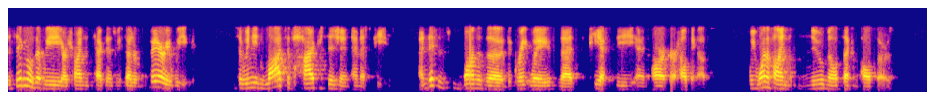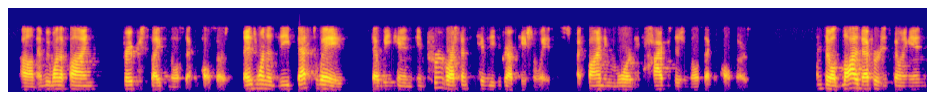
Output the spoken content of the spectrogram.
The signals that we are trying to detect, as we said, are very weak. So we need lots of high precision MSPs. And this is one of the, the great ways that PSC and ARC are helping us. We want to find new millisecond pulsars, um, and we want to find very precise millisecond pulsars. That is one of the best ways that we can improve our sensitivity to gravitational waves by finding more high precision millisecond pulsars. And so a lot of effort is going in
